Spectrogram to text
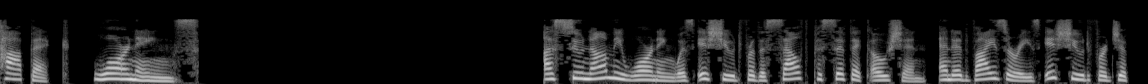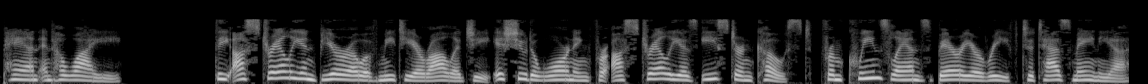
Topic: Warnings. A tsunami warning was issued for the South Pacific Ocean, and advisories issued for Japan and Hawaii. The Australian Bureau of Meteorology issued a warning for Australia's eastern coast, from Queensland's Barrier Reef to Tasmania,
